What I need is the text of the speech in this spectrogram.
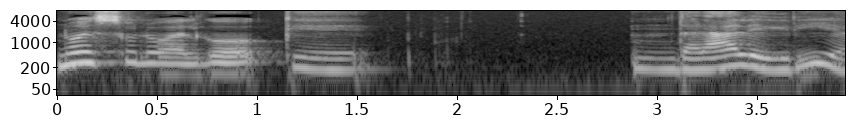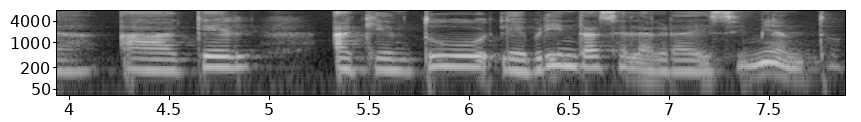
no es solo algo que dará alegría a aquel a quien tú le brindas el agradecimiento,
